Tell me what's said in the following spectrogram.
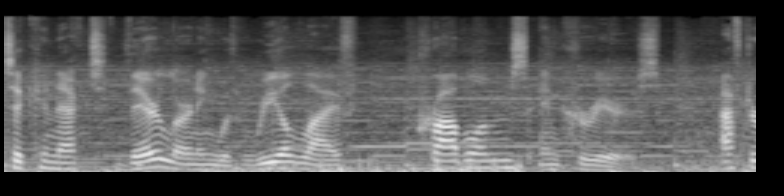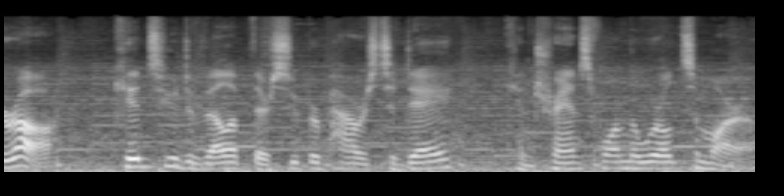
to connect their learning with real life problems and careers. After all, Kids who develop their superpowers today can transform the world tomorrow.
